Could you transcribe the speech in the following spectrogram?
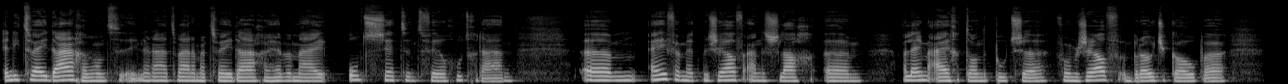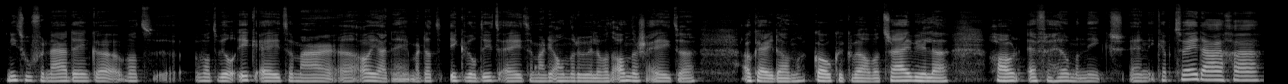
en die twee dagen, want inderdaad, het waren maar twee dagen, hebben mij ontzettend veel goed gedaan. Um, even met mezelf aan de slag. Um, alleen mijn eigen tanden poetsen. Voor mezelf een broodje kopen niet hoeven nadenken, wat, eh, wat wil ik eten? Maar, uh, oh ja, nee, maar dat, ik wil dit eten, maar die anderen willen wat anders eten. Oké, dan kook ik wel wat zij willen. Gewoon even helemaal niks. En ik heb twee dagen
